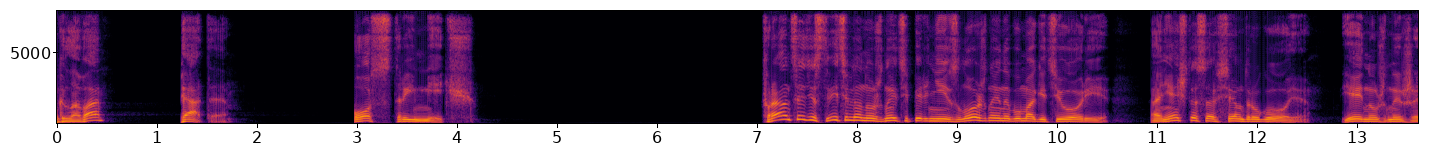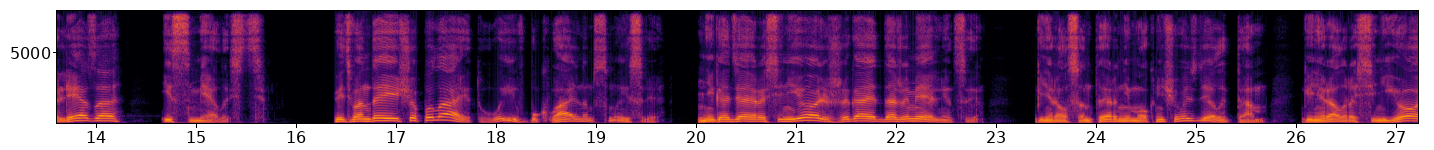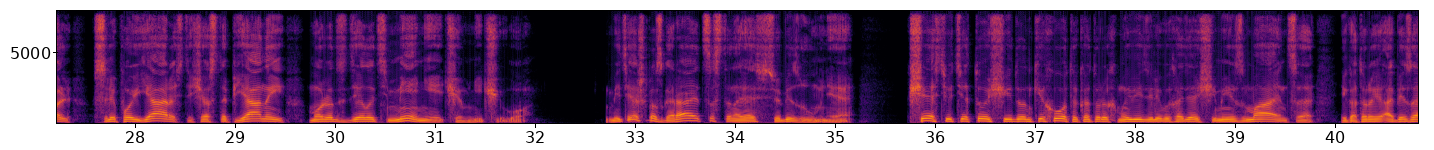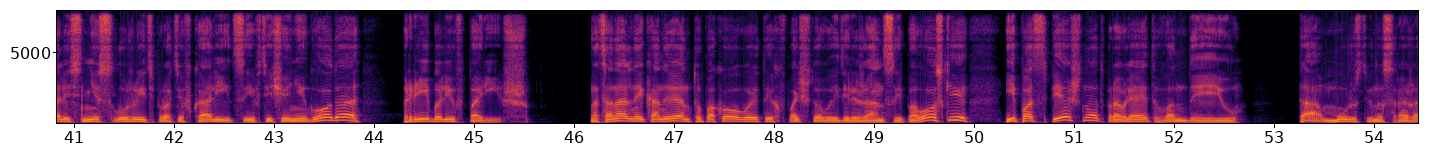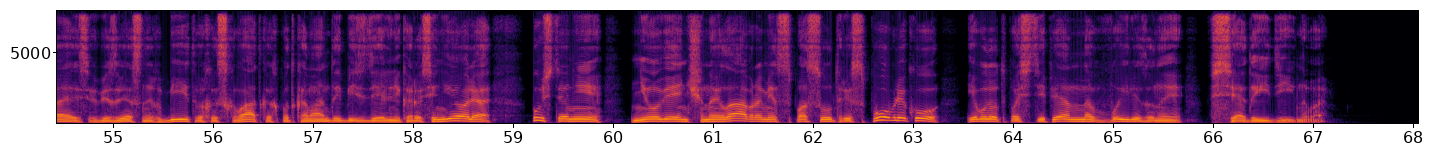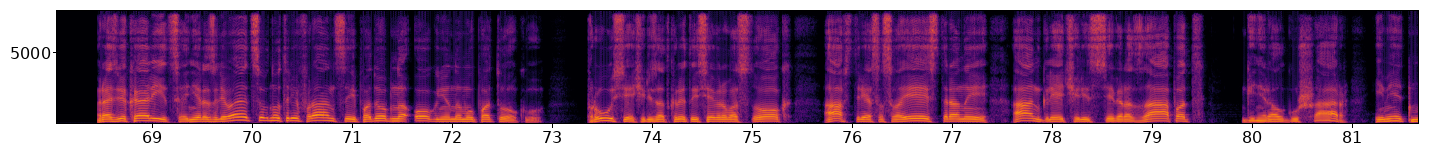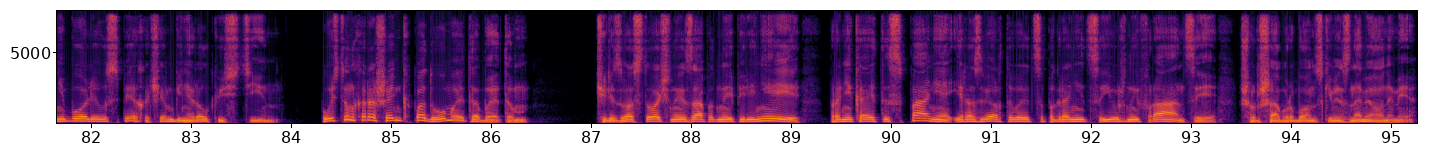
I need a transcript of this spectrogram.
Глава пятая. Острый меч. Франции действительно нужны теперь не изложенные на бумаге теории, а нечто совсем другое. Ей нужны железо и смелость. Ведь Вандея еще пылает, увы, в буквальном смысле. Негодяй Рассиньоль сжигает даже мельницы. Генерал Сантер не мог ничего сделать там — Генерал Рассиньоль в слепой ярости, часто пьяный, может сделать менее, чем ничего. Мятеж разгорается, становясь все безумнее. К счастью, те тощие Дон Кихоты, которых мы видели выходящими из Майнца и которые обязались не служить против коалиции в течение года, прибыли в Париж. Национальный конвент упаковывает их в почтовые дилижансы и повозки и поспешно отправляет в Вандею. Там, мужественно сражаясь в безвестных битвах и схватках под командой бездельника Росиньоля, пусть они, неувенчанные лаврами, спасут республику и будут постепенно вырезаны все до единого. Разве коалиция не разливается внутри Франции, подобно огненному потоку? Пруссия через открытый северо-восток, Австрия со своей стороны, Англия через северо-запад. Генерал Гушар — имеет не более успеха, чем генерал Кюстин. Пусть он хорошенько подумает об этом. Через восточные и западные Пиренеи проникает Испания и развертывается по границе Южной Франции, шурша бурбонскими знаменами.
